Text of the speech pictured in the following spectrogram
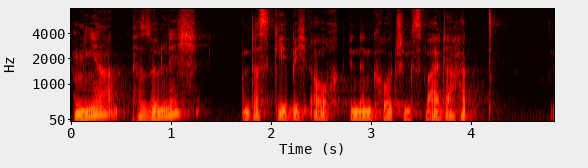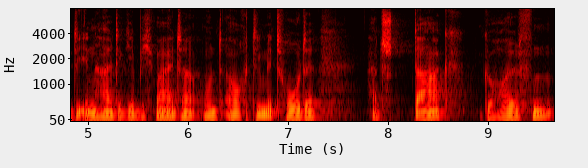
Mir persönlich und das gebe ich auch in den Coachings weiter, hat die Inhalte gebe ich weiter und auch die Methode hat stark geholfen.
